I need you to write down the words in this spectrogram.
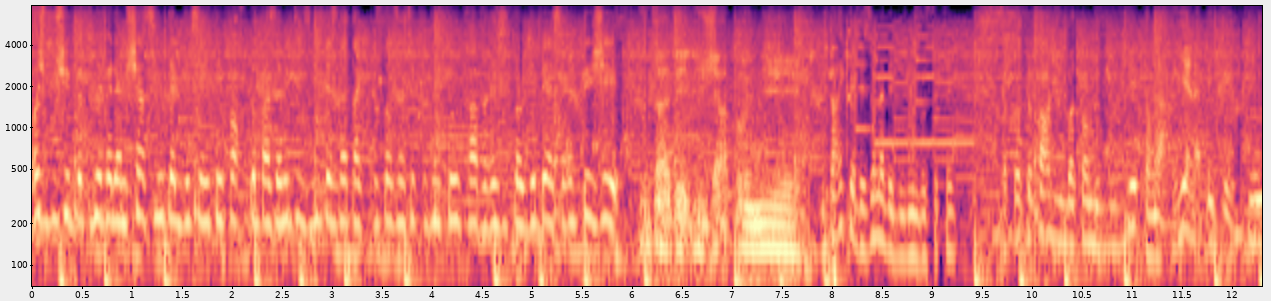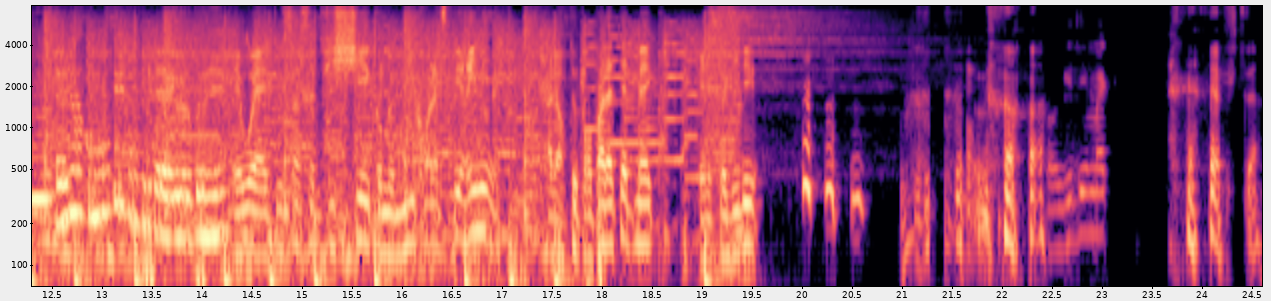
Moi je bouge le Bucky Level M chasse, Intel, Dextérité, Force, Topaz, Amétis, Vitesse d'attaque, Constance, Sécurité, Grave, Résistol, DPS, RPG. Putain, t'es du japonais. Il paraît qu'il y a des zones avec des niveaux secrets. Quand on te parle du bâton de bouclier, t'en as rien à péter. D'ailleurs, comment on fait pour péter la gueule au poney Et ouais, tout ça, ça te fait chier comme un micro l'expérimé. Alors te prends pas la tête, mec. Et laisse-toi guider. Putain.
